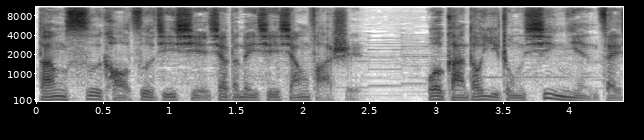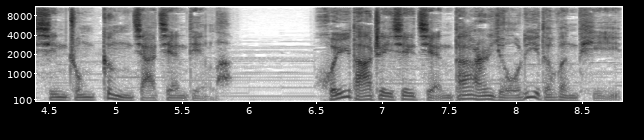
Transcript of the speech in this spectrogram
当思考自己写下的那些想法时，我感到一种信念在心中更加坚定了。回答这些简单而有力的问题，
